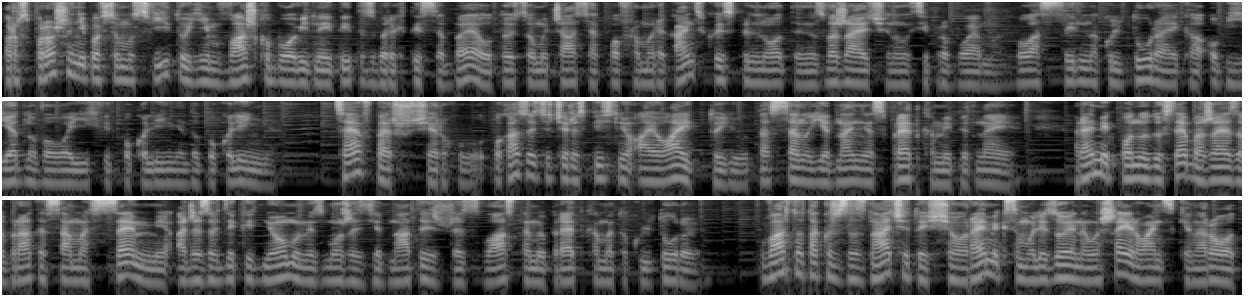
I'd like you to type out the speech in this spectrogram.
Розпорошені по всьому світу, їм важко було віднайти та зберегти себе у той самий час, як в афроамериканської спільноти, незважаючи на усі проблеми, була сильна культура, яка об'єднувала їх від покоління до покоління. Це в першу чергу показується через пісню I Lied to You та сцену єднання з предками під неї. Ремік понад усе бажає забрати саме Семмі, адже завдяки ньому він зможе з'єднатись вже з власними предками та культурою. Варто також зазначити, що Ремік символізує не лише ірландський народ,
